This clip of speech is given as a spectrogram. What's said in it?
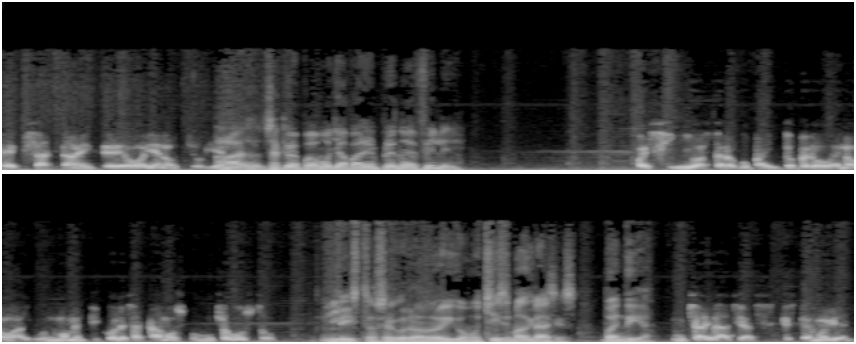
Exactamente, de hoy en 8. Bien. Ah, o sea que lo podemos llamar en pleno desfile. Pues sí, va a estar ocupadito, pero bueno, algún momentico le sacamos con mucho gusto. listo, seguro. Rodrigo, muchísimas gracias. Buen día. Muchas gracias, que estén muy bien.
